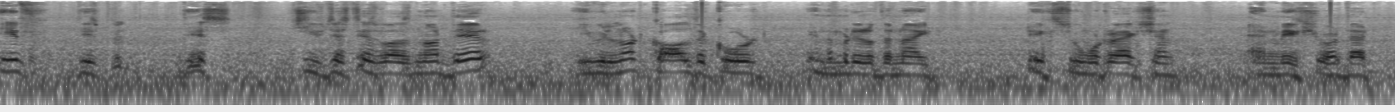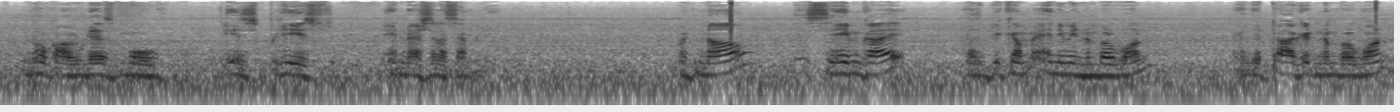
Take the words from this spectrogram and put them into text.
If this this Chief Justice was not there, he will not call the court in the middle of the night, takes take sumo action, and make sure that no confidence move is placed in National Assembly. But now the same guy has become enemy number one and the target number one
